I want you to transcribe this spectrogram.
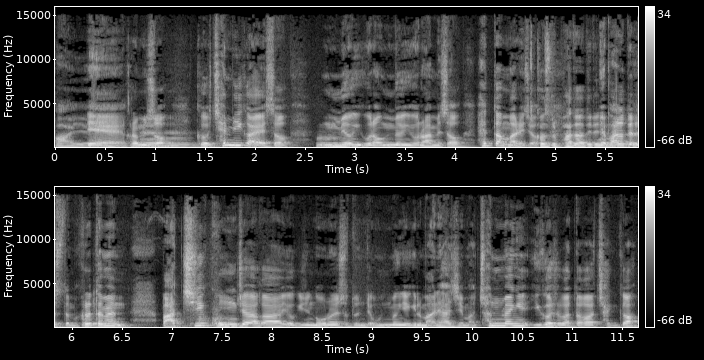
아, 예. 그러면서 예, 예. 그 채미가에서 운명이구나 운명이구나 하면서 했단 말이죠. 그것을 받아들이는 네, 받아들였다면 그렇다면 마치 공자가 여기 논어에서도 이제 운명 얘기를 많이 하지만 천명이 이것을 갖다가 자기가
